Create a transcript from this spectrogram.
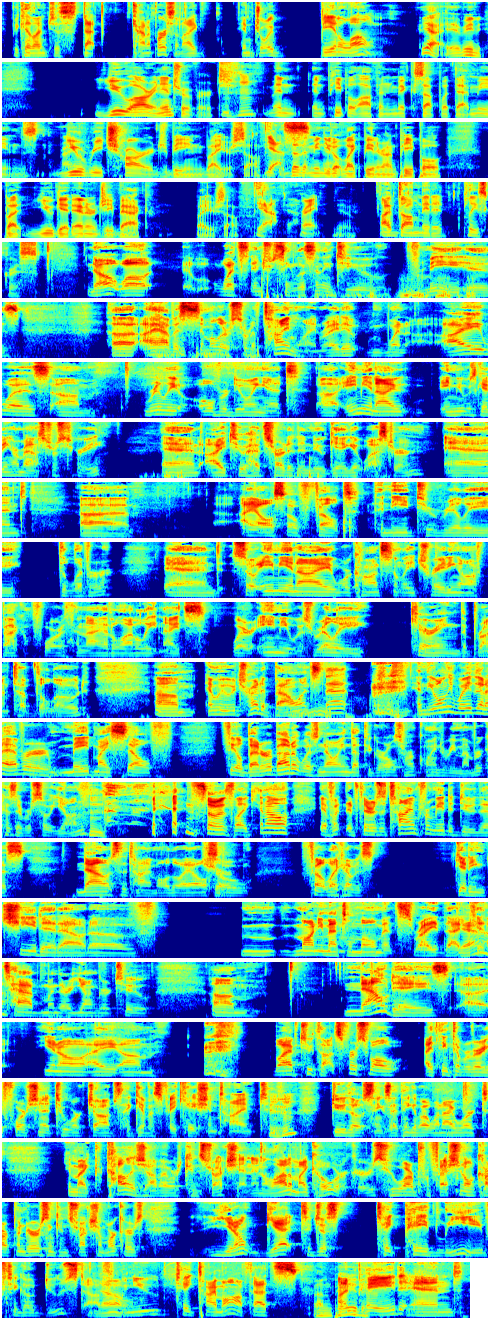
because I'm just that kind of person. I enjoy being alone. Yeah, I mean, you are an introvert, Mm-hmm. and and people often mix up what that means. You recharge being by yourself. Yes. it doesn't mean you don't like being around people, but you get energy back by yourself. Yeah, right. Yeah. I've dominated. Please, Chris. No, well, what's interesting listening to you for me is uh, I have a similar sort of timeline, right? It, when I was um, really overdoing it, uh, Amy and I, Amy was getting her master's degree, and I too had started a new gig at Western, and uh, I also felt the need to really deliver. And so Amy and I were constantly trading off back and forth, and I had a lot of late nights where Amy was really carrying the brunt of the load. Um, and we would try to balance that. and the only way that I ever made myself feel better about it was knowing that the girls weren't going to remember because they were so young. and so it's like, you know, if if there's a time for me to do this, now's the time. Although I also felt like I was getting cheated out of m- monumental moments, right? That Yeah. kids have when they're younger too. Um, nowadays, uh, you know, I um, well, I have two thoughts. First of all, I think that we're very fortunate to work jobs that give us vacation time to do those things. I think about when I worked in my college job, I worked construction, and a lot of my coworkers who are professional carpenters and construction workers, you don't get to just take paid leave to go do stuff. No. When you take time off, that's Unpaid. unpaid, and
